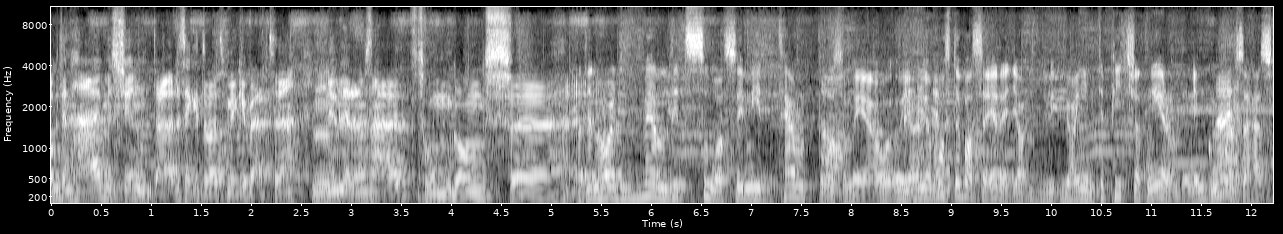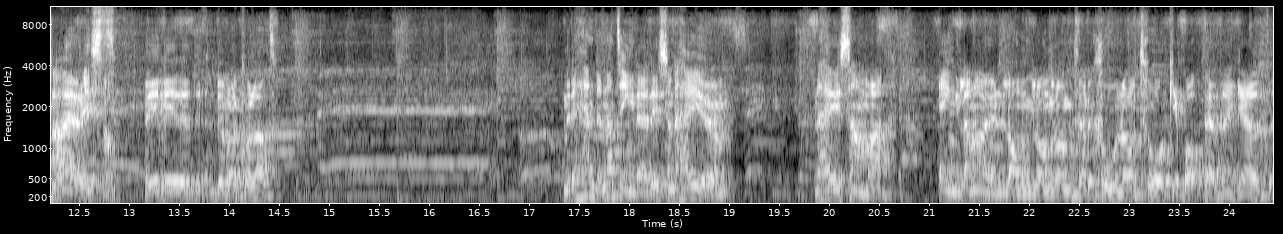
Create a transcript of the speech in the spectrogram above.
Och den här med syntar hade säkert varit mycket bättre. Nu blev det en sån här tomgångs... Eh, Ja, den har ett väldigt såsig midtempo som är... Och, jag, jag måste bara säga det. Jag, vi har inte pitchat ner någonting. Den går Nej. så här snabbt. Ja, ja, visst. Vi, vi dubbelkollat. Men det hände någonting där. Det, som det här är ju... Det här är ju samma... England har ju en lång, lång, lång tradition av tråkig pop helt enkelt.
